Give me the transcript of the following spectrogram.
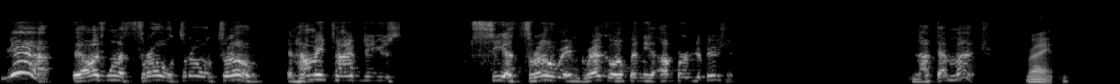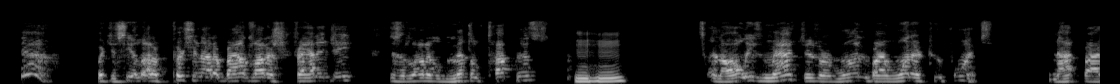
Yeah, they always want to throw, throw, throw. And how many times do you see a throw in Greco up in the upper division? Not that much. Right. Yeah, but you see a lot of pushing out of bounds, a lot of strategy. There's a lot of mental toughness, Mm-hmm. and all these matches are won by one or two points, not by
